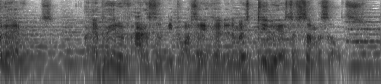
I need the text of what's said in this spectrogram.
Good heavens! I appear to have accidentally partaken in the most dubious of somersaults.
